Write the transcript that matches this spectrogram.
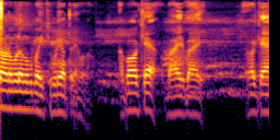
കാണുമ്പോൾ നമുക്ക് ബൈക്കിൽ കൂടി യാത്ര ചെയ്യണം അപ്പോൾ ഓക്കെ. ബൈ ബൈ. ഓക്കെ.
